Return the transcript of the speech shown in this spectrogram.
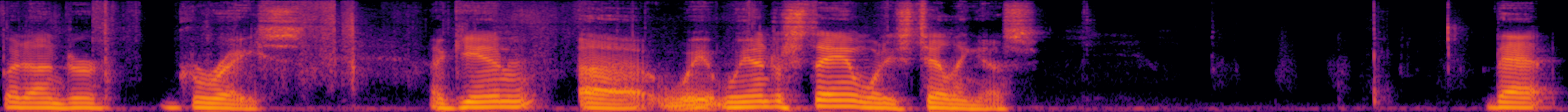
but under grace. Again, uh, we, we understand what he's telling us that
